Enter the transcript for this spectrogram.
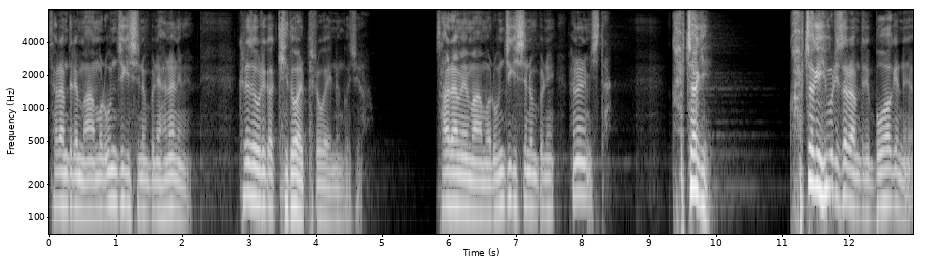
사람들의 마음을 움직이시는 분이 하나님입니다. 그래서 우리가 기도할 필요가 있는 거죠. 사람의 마음을 움직이시는 분이 하나님이시다. 갑자기, 갑자기 히브리 사람들이 뭐 하겠느냐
